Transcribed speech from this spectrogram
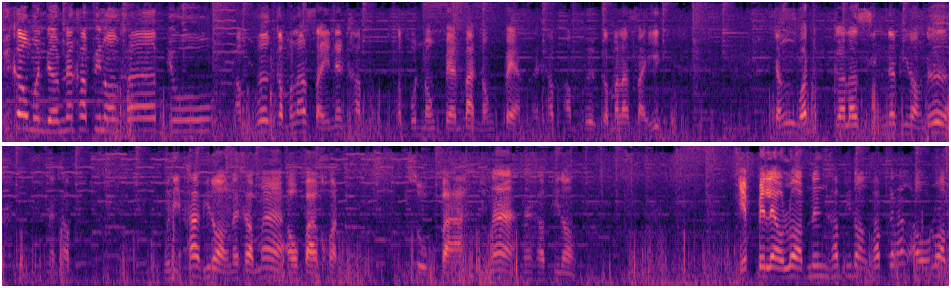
พี่เก้าเหมือนเดิมนะครับ พี่น้องครับอยู่อำเภอกำมะลาไสนะครับตำบลหนองแปนบ้านหนองแปนนะครับอำเภอกำมะลาไสจังหวัดกาฬสินธุ์นะพี่น้องเด้อนะครับวันนี้พาพี่น้องนะครับ มาเอาปลาขวัญ สูบปลาหน้านะครับพี่น้อง เก็บไปแล้วรอบหนึงครับพี่น้องครับกำลังเอารอบ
